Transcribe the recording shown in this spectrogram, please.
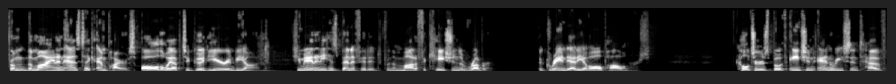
from the Mayan and Aztec empires all the way up to Goodyear and beyond, humanity has benefited from the modification of rubber, the granddaddy of all polymers. Cultures, both ancient and recent, have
